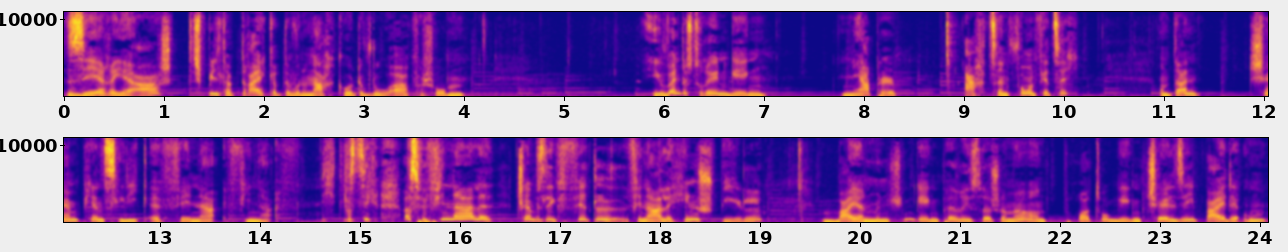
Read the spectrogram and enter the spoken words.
Serie A, Spieltag 3, ich glaube, der wurde nachgeholt, der wurde A verschoben. Juventus Turin gegen Neapel 1845 und dann Champions League äh, nicht was, was für Finale? Champions League Viertelfinale Hinspiel. Bayern München gegen Paris Saint-Germain und Porto gegen Chelsea. Beide um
